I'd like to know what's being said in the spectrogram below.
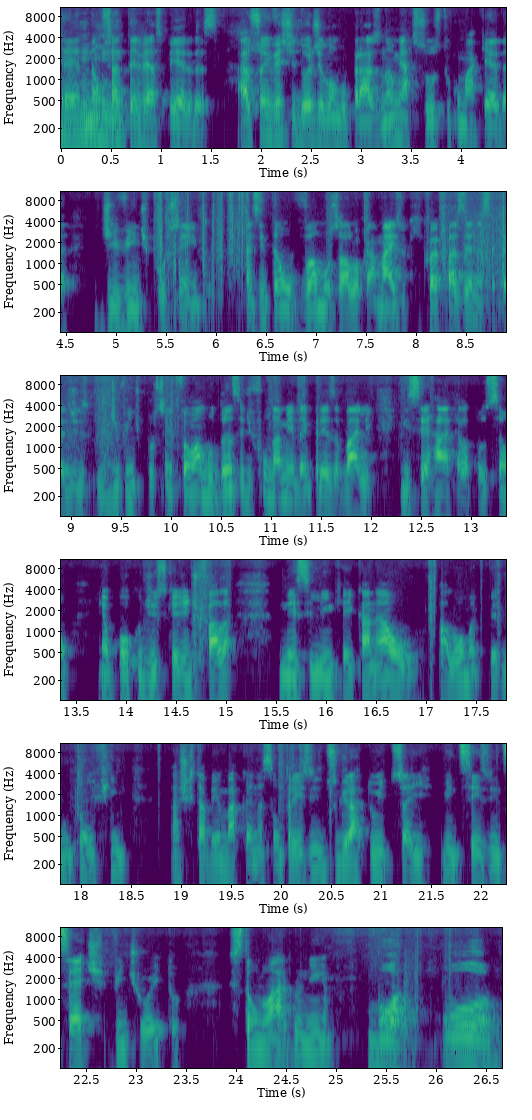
é, não se antever as perdas. Ah, eu sou investidor de longo prazo, não me assusto com uma queda de 20%. Mas então vamos alocar mais? O que vai fazer nessa queda de, de 20%? Foi uma mudança de fundamento da empresa? Vale encerrar aquela posição? É um pouco disso que a gente fala nesse link aí, canal. Paloma que perguntou, enfim, acho que está bem bacana. São três vídeos gratuitos aí, 26, 27, 28 estão no ar, Bruninho. Boa. O,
